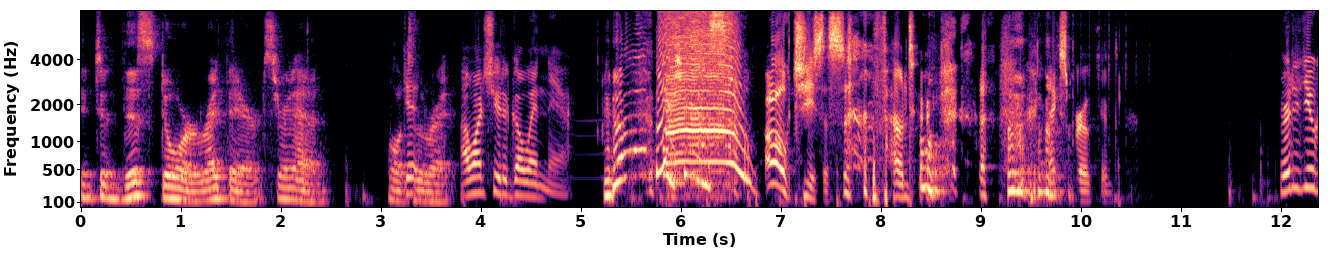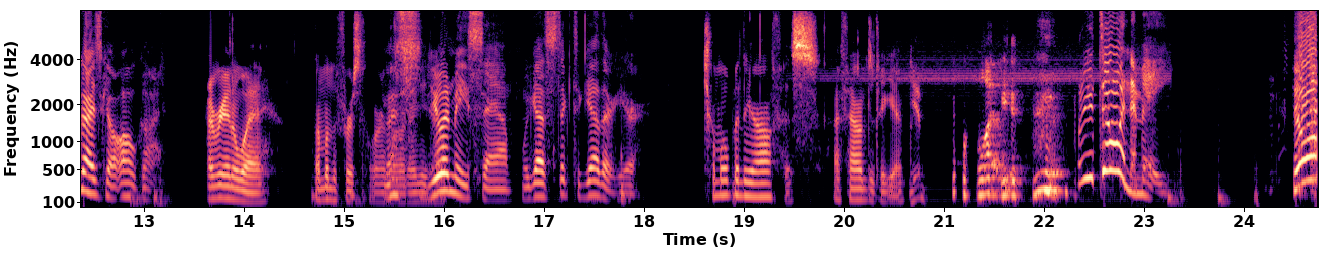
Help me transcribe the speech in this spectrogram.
into this door right there, straight ahead. Well, Get- to the right. I want you to go in there. Oh, Jesus! Oh, found her. Neck's broken. Where did you guys go? Oh god. I ran away. I'm on the first floor alone. I need you help. and me, Sam. We gotta stick together here. Come open the office. I found it again. What? What are you doing to me? Oh!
